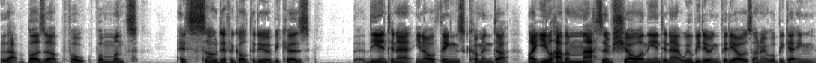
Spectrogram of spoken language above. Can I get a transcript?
that buzz up for for months? It's so difficult to do it because the internet you know things come in da- like you'll have a massive show on the internet. We'll be doing videos on it. We'll be getting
